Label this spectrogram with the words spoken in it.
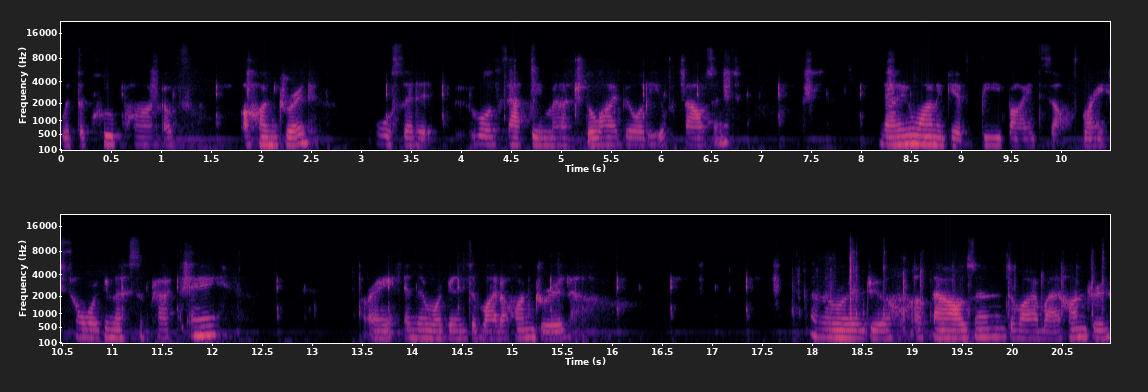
with the coupon of 100. We'll set it, will exactly match the liability of 1,000. Now you want to get B by itself, right? So we're going to subtract A, right? And then we're going to divide 100. And then we're going to do 1,000 divided by 100.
